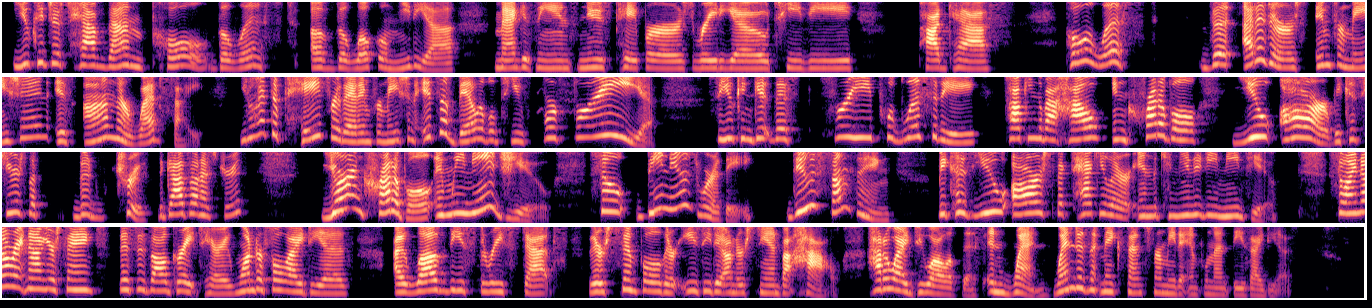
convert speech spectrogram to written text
you could just have them pull the list of the local media magazines, newspapers, radio, TV, podcasts, pull a list the editor's information is on their website. You don't have to pay for that information, it's available to you for free. So you can get this free publicity talking about how incredible you are. Because here's the, the truth the God's honest truth you're incredible and we need you. So be newsworthy, do something because you are spectacular and the community needs you. So I know right now you're saying, This is all great, Terry. Wonderful ideas. I love these three steps. They're simple, they're easy to understand, but how? How do I do all of this? And when? When does it make sense for me to implement these ideas?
